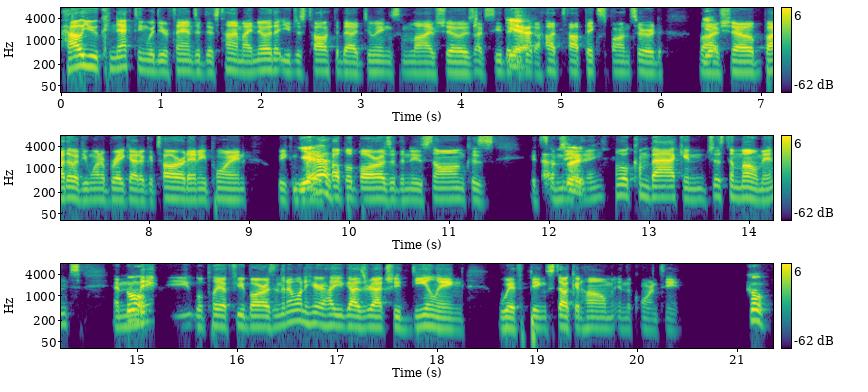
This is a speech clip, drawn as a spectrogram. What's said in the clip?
how are you connecting with your fans at this time? I know that you just talked about doing some live shows. I've seen that you did a Hot Topic sponsored Yeah. live show. By the way, if you want to break out a guitar at any point, we can play a couple bars of the new song because it's Absolutely. amazing. We'll come back in just a moment and Cool. maybe we'll play a few bars. And then I want to hear how you guys are actually dealing with being stuck at home in the quarantine. cool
